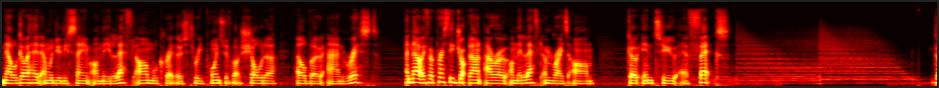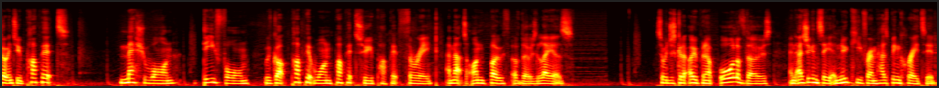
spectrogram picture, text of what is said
Now we'll go ahead and we'll do the same on the left arm. We'll create those three points. We've got shoulder, elbow, and wrist. And now if I press the drop down arrow on the left and right arm, go into effects, go into puppet, mesh 1, deform, we've got puppet 1, puppet 2, puppet 3, and that's on both of those layers. So we're just going to open up all of those, and as you can see, a new keyframe has been created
